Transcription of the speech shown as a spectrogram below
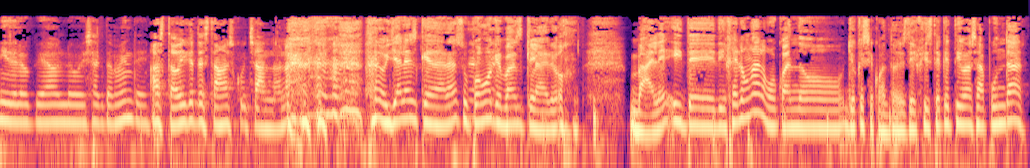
Ni de lo que hablo exactamente. Hasta hoy que te están escuchando, ¿no? ya les quedará, supongo que más claro. Vale, ¿y te dijeron algo cuando, yo qué sé, cuando les dijiste que te ibas a apuntar?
